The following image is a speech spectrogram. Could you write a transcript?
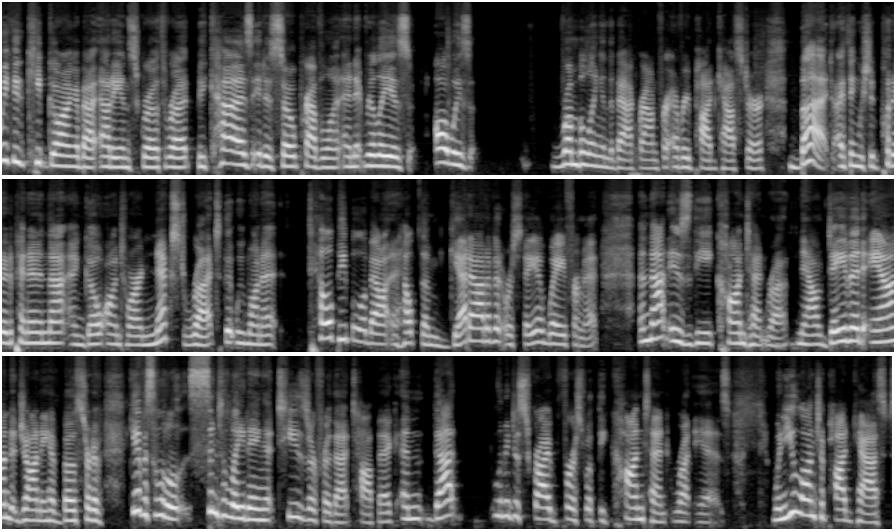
we could keep going about audience growth rut because it is so prevalent and it really is always rumbling in the background for every podcaster. But I think we should put a pin in that and go on to our next rut that we want to tell people about and help them get out of it or stay away from it. And that is the content rut. Now, David and Johnny have both sort of gave us a little scintillating teaser for that topic. And that let me describe first what the content rut is. When you launch a podcast,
